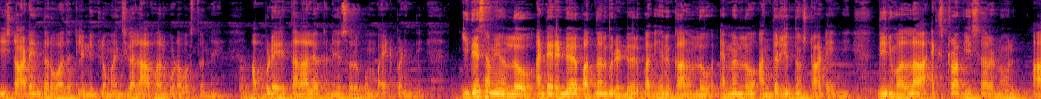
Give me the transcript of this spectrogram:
ఈ స్టార్ట్ అయిన తర్వాత క్లినిక్లో మంచిగా లాభాలు కూడా వస్తున్నాయి. అప్పుడే తలాల యొక్క నిజ స్వరూపం బయటపడింది. ఇదే సమయంలో అంటే రెండు వేల పద్నాలుగు రెండు వేల పదిహేను కాలంలో ఎంఎన్లో అంతర్యుద్ధం స్టార్ట్ అయింది. దీనివల్ల ఎక్స్ట్రా వీసాలను ఆ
